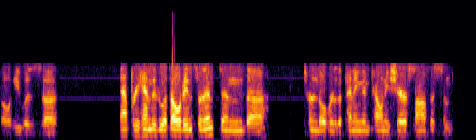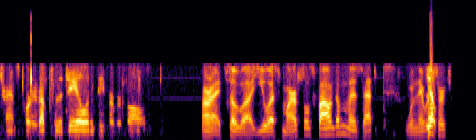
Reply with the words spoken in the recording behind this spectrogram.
so he was uh, apprehended without incident and uh, turned over to the Pennington County Sheriff's Office and transported up to the jail in Thief River Falls. All right. So uh, U.S. Marshals found him. Is that when they were Yep. searching?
